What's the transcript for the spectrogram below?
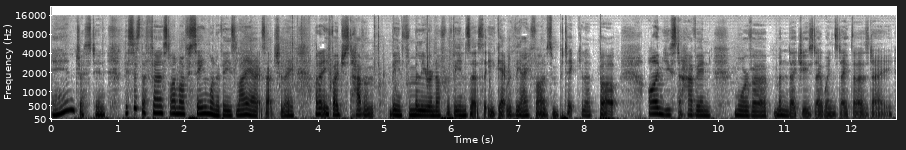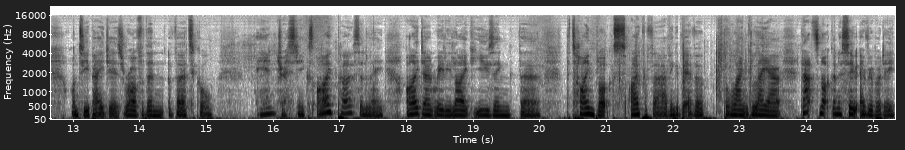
Interesting. This is the first time I've seen one of these layouts actually. I don't know if I just haven't been familiar enough with the inserts that you get with the A5s in particular, but I'm used to having more of a Monday, Tuesday, Wednesday, Thursday on two pages rather than a vertical. Interesting, because I personally I don't really like using the the time blocks. I prefer having a bit of a blank layout. That's not going to suit everybody,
